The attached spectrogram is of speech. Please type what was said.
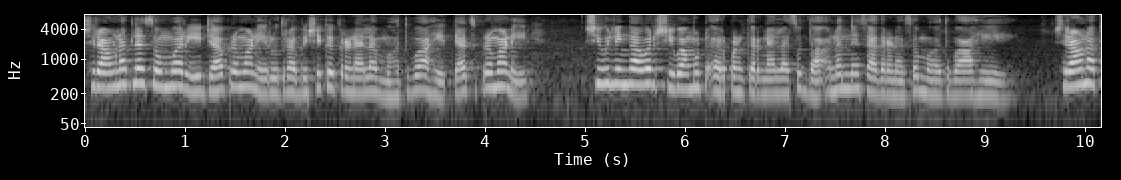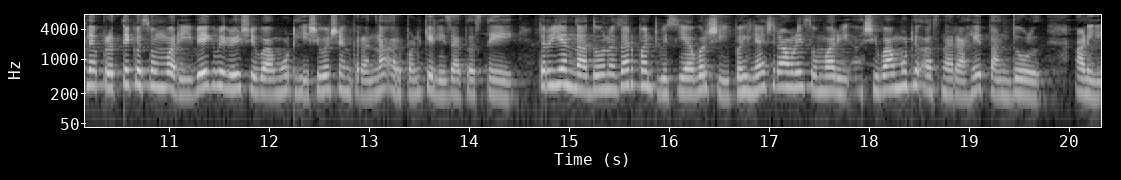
श्रावणातल्या सोमवारी ज्याप्रमाणे रुद्राभिषेक करण्याला महत्त्व आहे त्याचप्रमाणे शिवलिंगावर शिवामुठ अर्पण करण्यालासुद्धा अनन्यसाधारण असं महत्त्व आहे. श्रावणातल्या प्रत्येक सोमवारी वेगवेगळी शिवामूठ ही शिवशंकरांना अर्पण केली जात असते. तर यंदा दोन हजार पंचवीस या वर्षी पहिल्या श्रावणी सोमवारी शिवामूठ असणार आहे तांदूळ आणि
